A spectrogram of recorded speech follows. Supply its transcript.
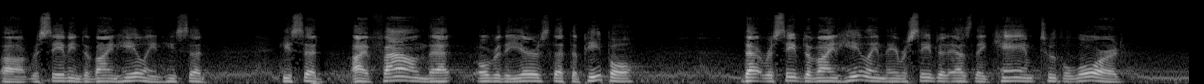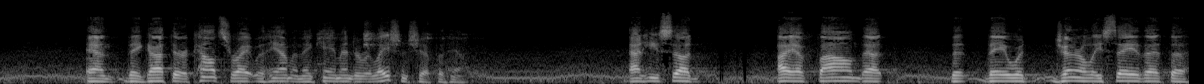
uh, receiving divine healing. He said, he said, I've found that over the years that the people that received divine healing, they received it as they came to the Lord and they got their accounts right with Him and they came into relationship with Him. And he said, I have found that that they would generally say that the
